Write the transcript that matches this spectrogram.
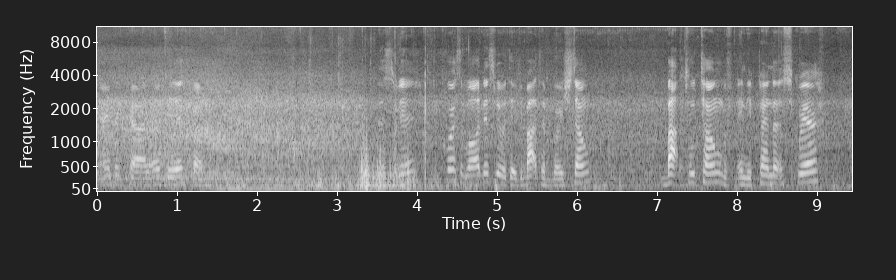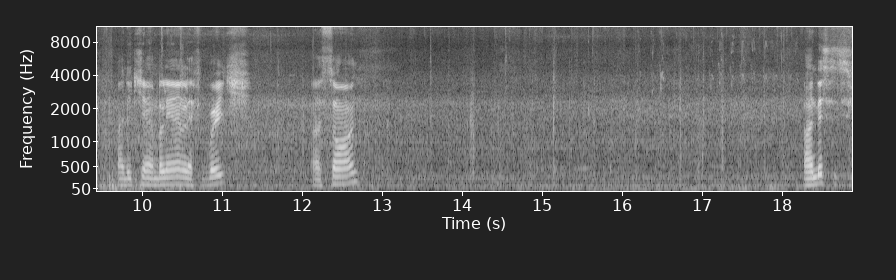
And I'm going to enter Carlisle from this way. First of all, this way will take you back to Bridgetown. Back to town with Independence Square and the Chamberlain Lift Bridge and so on. And this is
